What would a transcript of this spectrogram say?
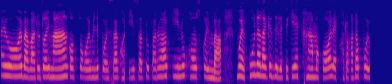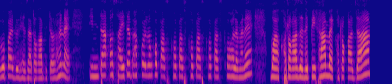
আৰু ঐ বাবাটো তই ইমান কষ্ট কৰি মেলি পইচা ঘটিছ তোৰ পৰা আৰু কিনো খৰচ কৰিম বাৰু? মই একো নালাগে জেলেপিকে খাম অকল এশ টকাটো পৰিব পাৰে দুহেজাৰ টকাৰ ভিতৰত হয় নাই? তিনিটা অঁ চাৰিটা ভাগ কৰি লওঁ আকৌ পাঁচশ পাঁচশ পাঁচশ পাঁচশ হ'লে মানে মই এশ টকা জেলেপি খাম এশ টকা যাম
